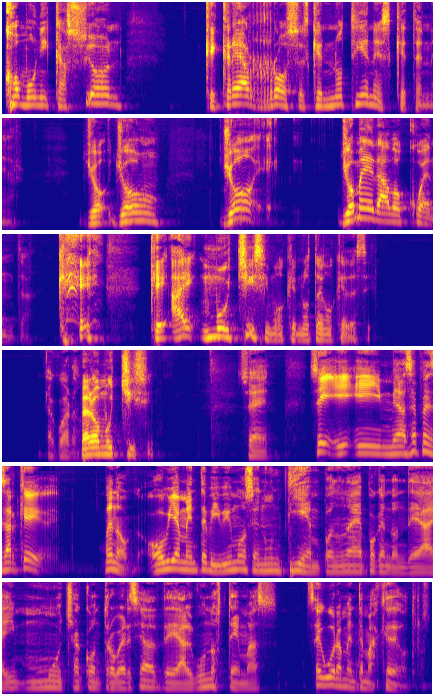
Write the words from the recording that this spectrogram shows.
comunicación que crea roces que no tienes que tener. Yo, yo, yo, yo me he dado cuenta que, que hay muchísimo que no tengo que decir, De acuerdo. pero muchísimo. Sí, sí, y, y me hace pensar que, bueno, obviamente vivimos en un tiempo, en una época en donde hay mucha controversia de algunos temas, seguramente más que de otros.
